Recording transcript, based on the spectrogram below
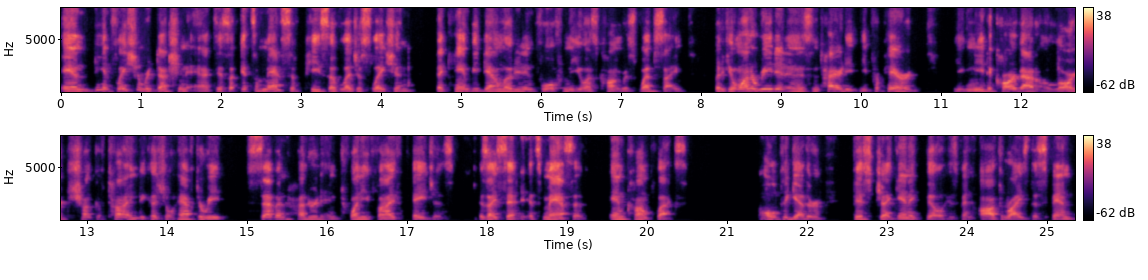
And the Inflation Reduction Act is a, it's a massive piece of legislation that can be downloaded in full from the US Congress website. But if you want to read it in its entirety, be prepared. You need to carve out a large chunk of time because you'll have to read 725 pages. As I said, it's massive and complex. Altogether, this gigantic bill has been authorized to spend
